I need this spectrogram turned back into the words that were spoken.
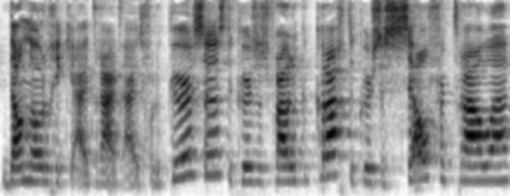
Dan nodig ik je uiteraard uit voor de cursus. De cursus Vrouwelijke Kracht, de cursus Zelfvertrouwen.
